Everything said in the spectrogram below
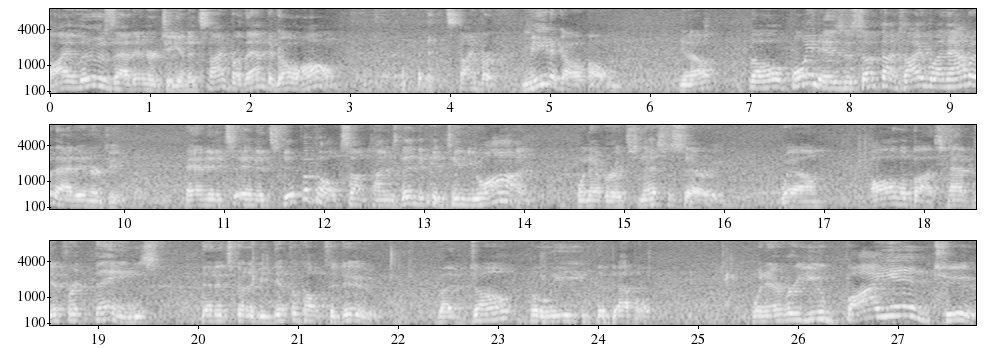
I lose that energy and it's time for them to go home. it's time for me to go home. You know? The whole point is is sometimes I run out of that energy. And it's and it's difficult sometimes then to continue on whenever it's necessary. Well, all of us have different things that it's going to be difficult to do. But don't believe the devil. Whenever you buy into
